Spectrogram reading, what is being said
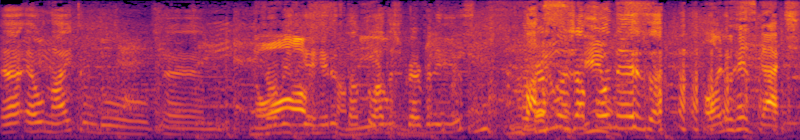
É, é o Nitron do é, Nossa, Jovens Guerreiros meu Tatuados de Beverly Hills. Nossa, A versão Deus. japonesa. Olha o resgate.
